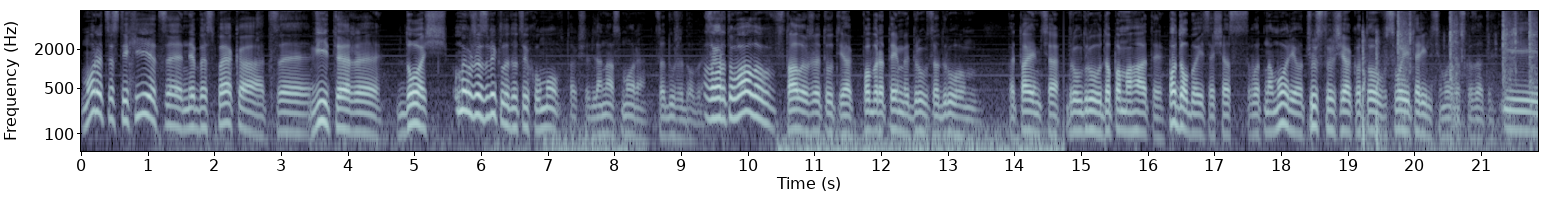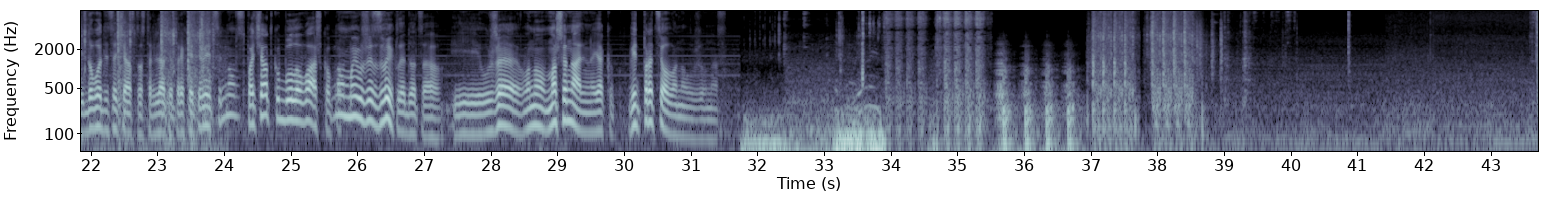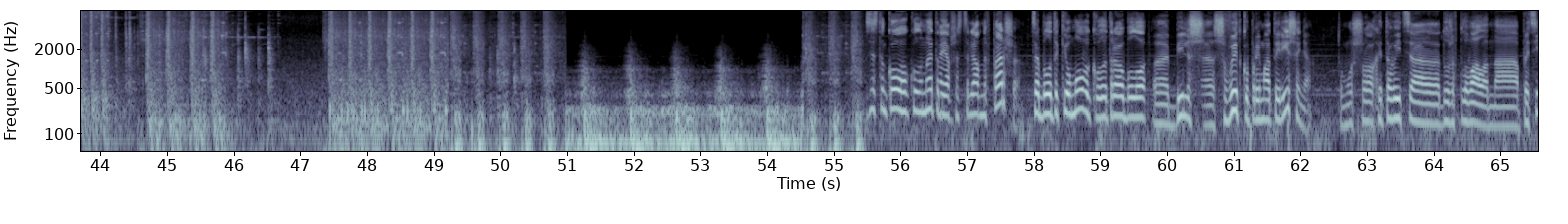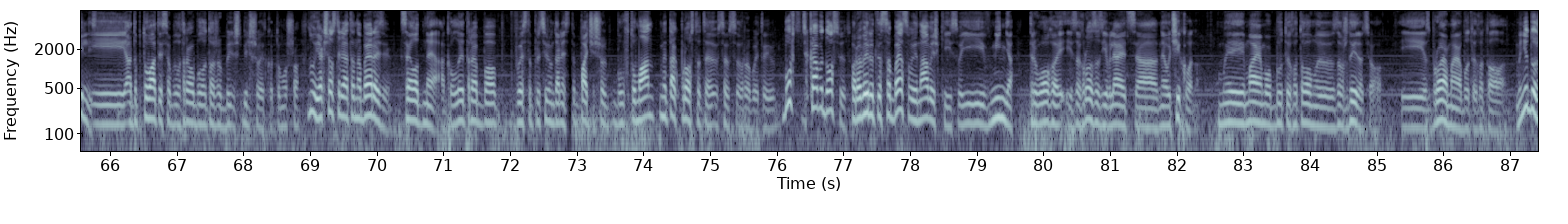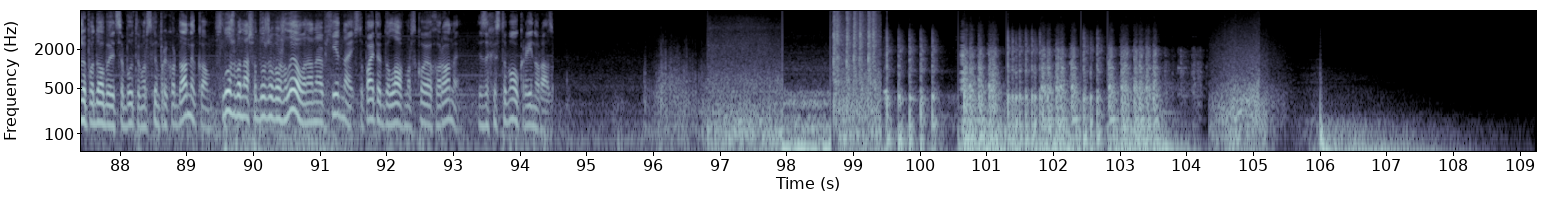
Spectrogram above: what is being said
Море це стихія, це небезпека, це вітер, е, дощ. Ми вже звикли до цих умов, так що для нас море це дуже добре. Загартувало, стали вже тут як побратими друг за другом. Питаємося друг другу допомагати. Подобається зараз от на морі. От чувствуєш, як ото в своїй тарільці, можна сказати. І доводиться часто стріляти при хитовиці. Ну, спочатку було важко. Ну, ми вже звикли до цього. І вже воно машинально, як відпрацьовано вже у нас. Зі станкового кулемета я вже стріляв не вперше. Це були такі умови, коли треба було е, більш е, швидко приймати рішення. Тому що хитовиця дуже впливала на прицільність і адаптуватися було треба було теж більш більш швидко. Тому що ну, якщо стріляти на березі, це одне. А коли треба ввести прицільну дальність, тим паче, що був туман, не так просто це все, все робити. Був цікавий досвід. Перевірити себе, свої навички і свої вміння. Тривога і загроза з'являється неочікувано. Ми маємо бути готовими завжди до цього. І зброя має бути готова. Мені дуже подобається бути морським прикордонником. Служба наша дуже важлива, вона необхідна. Вступайте до лав морської охорони і захистимо Україну разом.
